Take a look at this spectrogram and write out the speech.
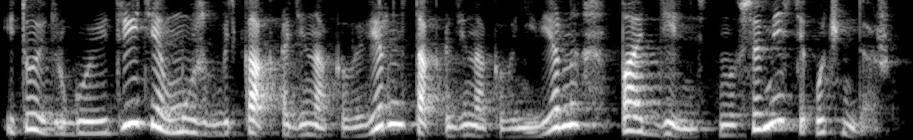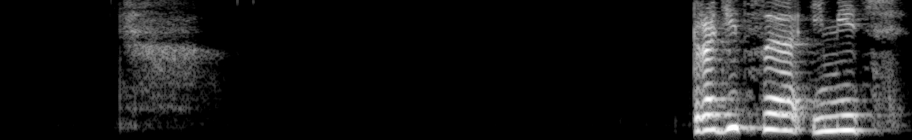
И то, и другое, и третье может быть как одинаково верно, так одинаково неверно по отдельности, но все вместе очень даже. Традиция иметь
